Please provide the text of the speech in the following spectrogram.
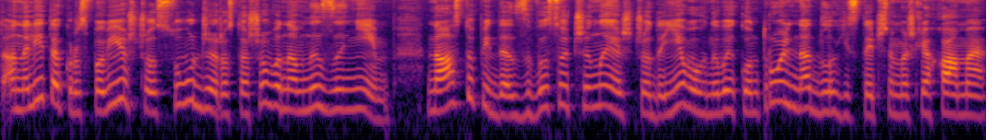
аналітик розповів, що суджа розташована в низині. Наступ іде з височини, що дає вогневий контроль над логістичними шляхами.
